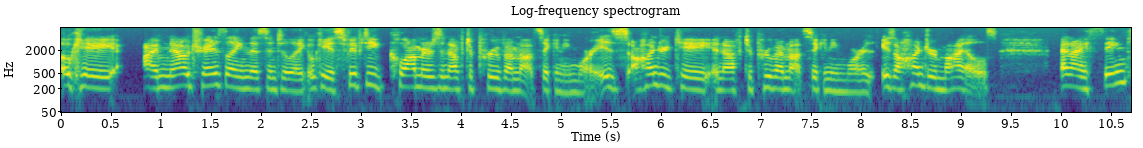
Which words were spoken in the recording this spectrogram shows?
okay, I'm now translating this into like, okay, is 50 kilometers enough to prove I'm not sick anymore? Is 100k enough to prove I'm not sick anymore? Is 100 miles? And I think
